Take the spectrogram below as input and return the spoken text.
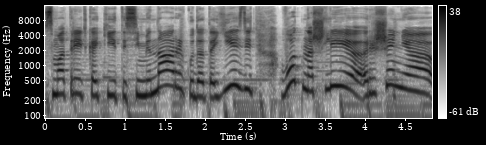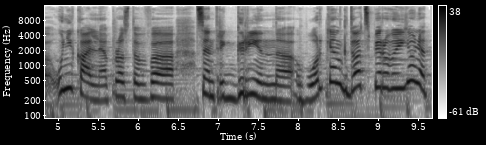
смотреть какие-то семинары, куда-то ездить. Вот нашли решение уникальное просто в центре Green Working 21 июня.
